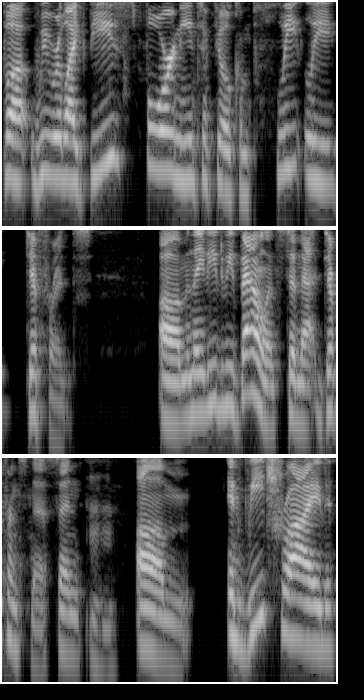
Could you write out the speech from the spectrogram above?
but we were like, these four need to feel completely different. Um, and they need to be balanced in that differenceness. And Mhm. um, and we tried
